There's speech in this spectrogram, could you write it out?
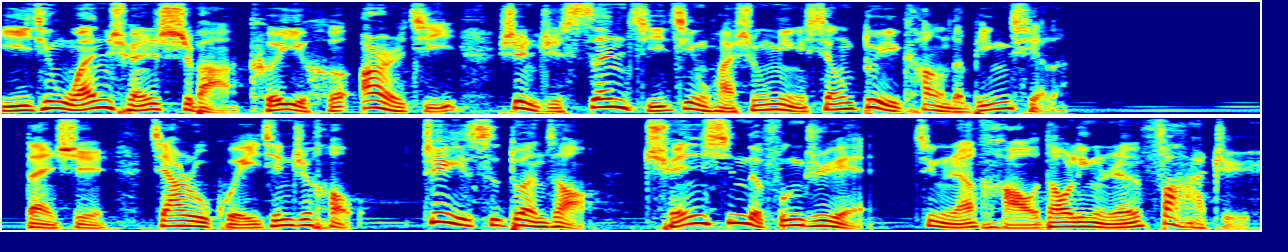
已经完全是把可以和二级甚至三级进化生命相对抗的兵器了。但是加入鬼金之后，这一次锻造全新的风之月竟然好到令人发指。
